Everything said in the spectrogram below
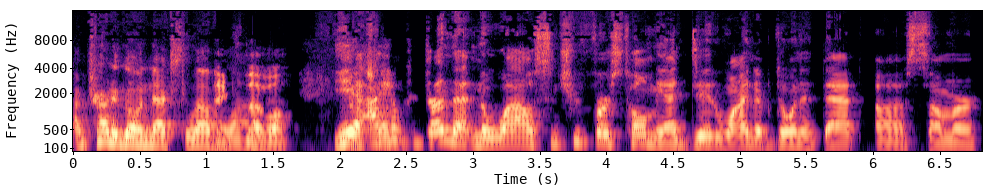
I'm trying to go next level. Next level. That. Yeah, next I level. haven't done that in a while since you first told me. I did wind up doing it that uh, summer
